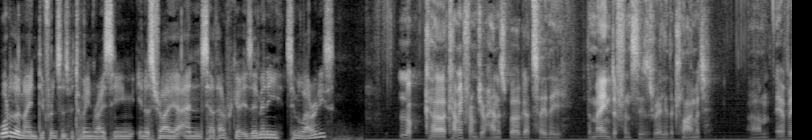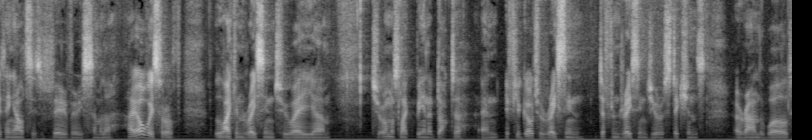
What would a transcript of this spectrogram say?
What are the main differences between racing in Australia and South Africa? Is there many similarities? Look, uh, coming from Johannesburg, I'd say the, the main difference is really the climate. Um, everything else is very, very similar. I always sort of liken racing to a um, to almost like being a doctor. And if you go to racing, different racing jurisdictions around the world,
